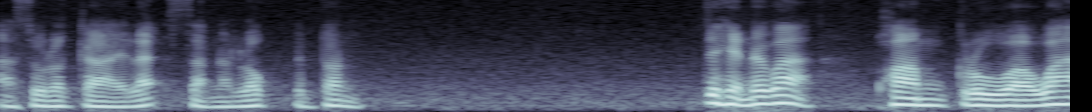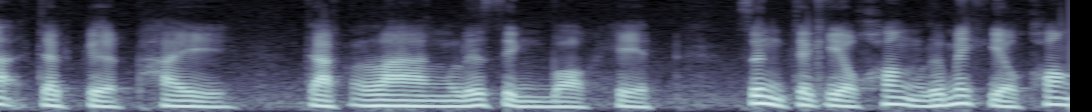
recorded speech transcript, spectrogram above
อสุรกาย และสัตว์นรกเป็นต้น จะเห็นได้ว่า ความกลัวว่าจะเกิดภัยจากลางหรือสิ่งบอกเหตุ ซึ่งจะเกี่ยวข้องหรือไม่เกี่ยวข้อง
